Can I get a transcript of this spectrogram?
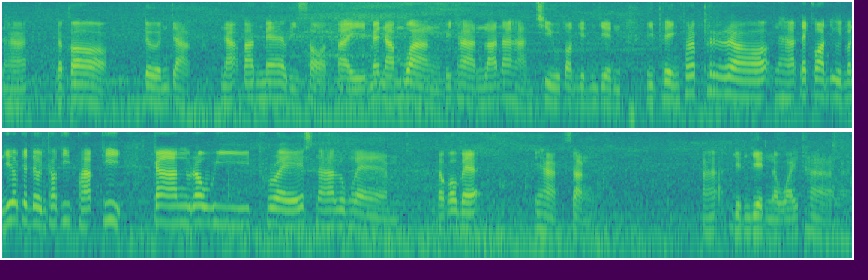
นะฮะแล้วก็เดินจากณบ้านแม่รีสอร์ทไปแม่น้ำวังไปทานร้านอาหารชิลตอนเย็นๆ มีเพลงเพราะๆนะฮะแต่ก่อนอื่นวันนี้เราจะเดินเข้าที่พักที่การระวีเพรสนะฮะโรงแรม แล้วก็แวะนี่ฮะสั่งอะเย็นๆเอาไว้ทานนะ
